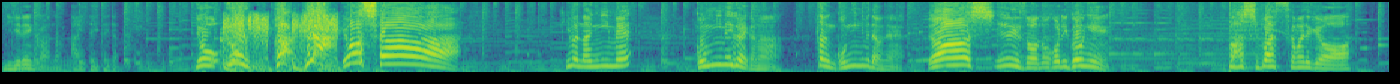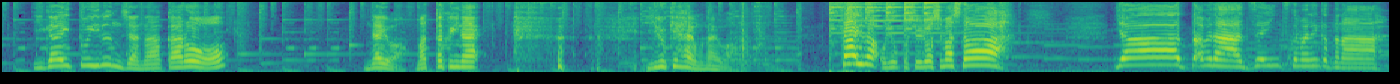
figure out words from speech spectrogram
逃げれんからな。あ、いたいたいた。よ、よはっよっしゃー今何人目 ?5 人目ぐらいかな多分5人目だよね。よーしいいぞ残り5人バシバシ捕まえてくよ意外といるんじゃなかろう？いないわ。全くいない。いる気配もないわ。さあ、今、鬼ごっこ終了しましたいやー、ダメだ全員捕まえれんかったな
